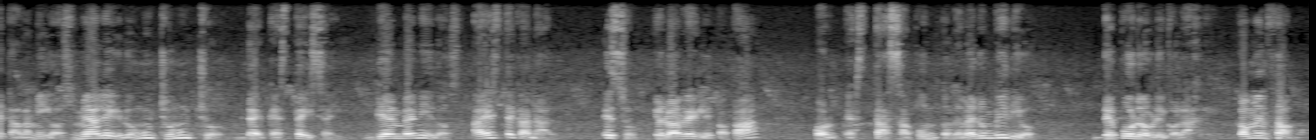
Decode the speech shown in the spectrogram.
¿Qué tal amigos? Me alegro mucho mucho de que estéis ahí. Bienvenidos a este canal. Eso, que lo arregle papá, porque estás a punto de ver un vídeo de puro bricolaje. ¡Comenzamos!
